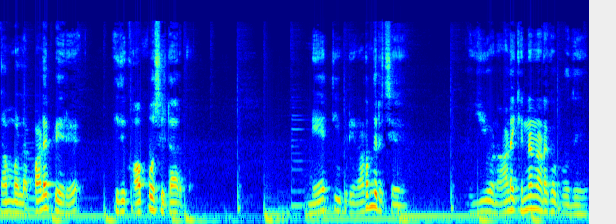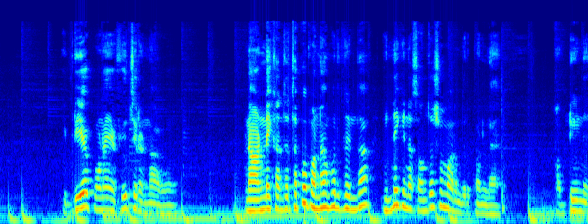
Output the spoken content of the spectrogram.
நம்மள பல பேர் இதுக்கு ஆப்போசிட்டாக இருக்கும் நேற்று இப்படி நடந்துருச்சு. ஐயோ நாளைக்கு என்ன நடக்க போகுது? இப்படியே போனால் என் ஃப்யூச்சர் என்ன ஆகும்? நான் அன்னைக்கு அந்த தப்பு பண்ணாமல் இருந்திருந்தா இன்றைக்கி நான் சந்தோஷமாக இருந்திருப்பேன்ல அப்படின்னு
